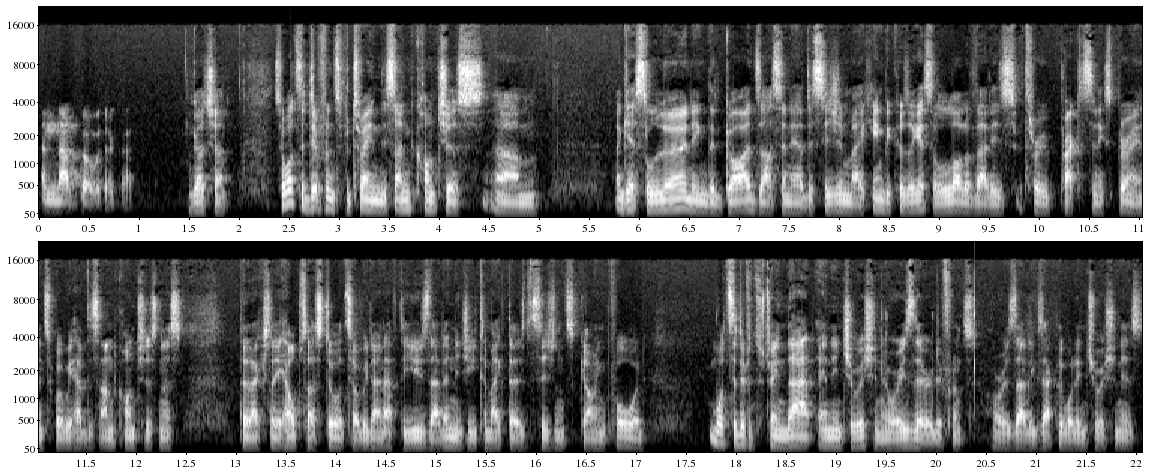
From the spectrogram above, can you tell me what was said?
and not go with their gut. Gotcha. So, what's the difference between this unconscious, um, I guess, learning that guides us in our decision making? Because I guess a lot of that is through practice and experience, where we have this unconsciousness that actually helps us do it so we don't have to use that energy to make those decisions going forward. What's the difference between that and intuition, or is there a difference, or is that exactly what intuition is?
